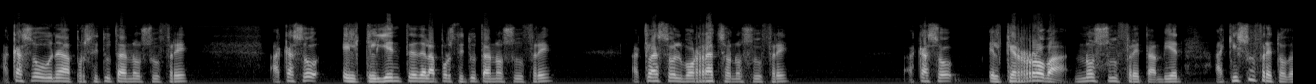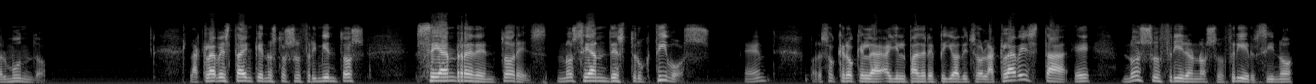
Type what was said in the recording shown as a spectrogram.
¿Acaso una prostituta no sufre? ¿Acaso el cliente de la prostituta no sufre? ¿Acaso el borracho no sufre? ¿Acaso el que roba no sufre también? Aquí sufre todo el mundo. La clave está en que nuestros sufrimientos sean redentores, no sean destructivos. ¿eh? Por eso creo que ahí el Padre Pío ha dicho, la clave está ¿eh? no en sufrir o no sufrir, sino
